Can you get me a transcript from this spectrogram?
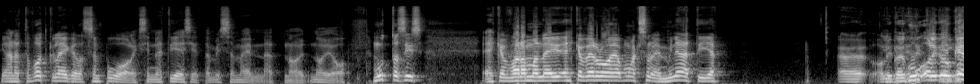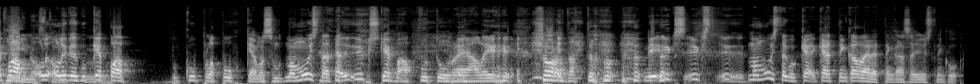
niin aina, että voitko leikata sen puoliksi, niin ne tiesi, että missä mennään. No, no joo. Mutta siis, ehkä varmaan ei ehkä veroja maksanut, en minä tiedä. Öö, oliko, joku, oliko, joku kebab, oli, oliko joku mm. kebab kupla puhkeamassa, mutta mä muistan, että yksi... kebab futureja oli sortattu. niin yksi, yksi, y, mä muistan, kun kä- käyttiin kavereiden kanssa just niinku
